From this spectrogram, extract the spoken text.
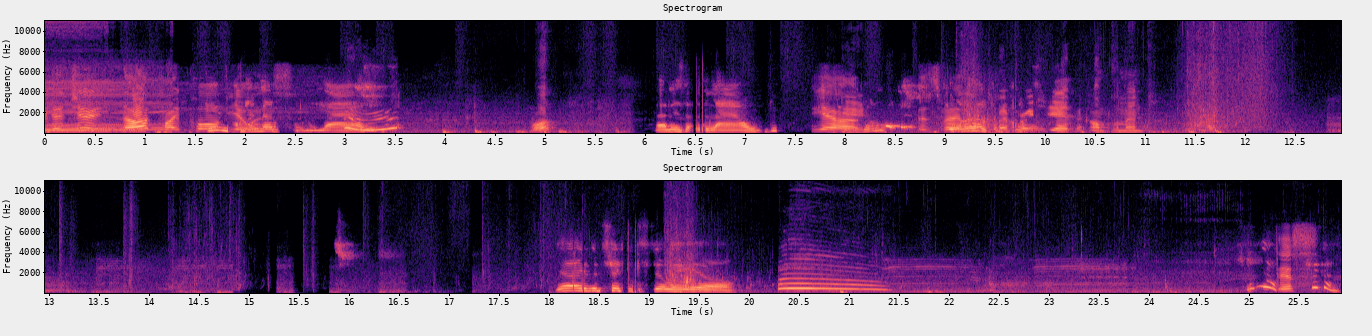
Could you not, my poor Do you that viewers? loud? What? That is loud. Yeah, Thank Do you you. wanna make- it's very wanna loud. make I a- appreciate the compliment. Yay, the chicken's still here. Ooh, This- chicken.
